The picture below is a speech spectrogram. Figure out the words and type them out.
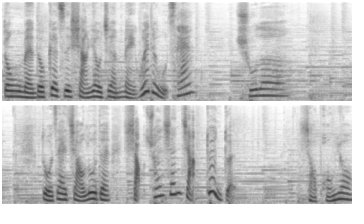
动物们都各自享用着美味的午餐，除了躲在角落的小穿山甲顿顿。小朋友，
